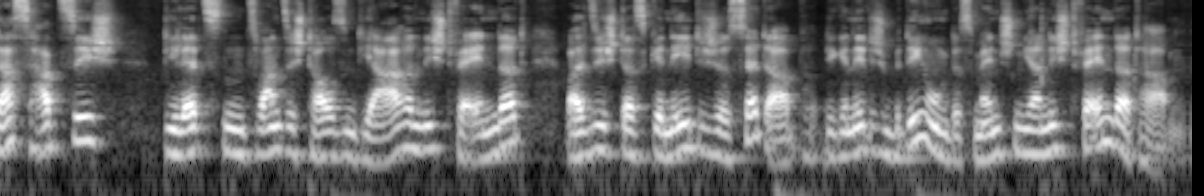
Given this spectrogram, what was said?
das hat sich die letzten 20.000 Jahre nicht verändert, weil sich das genetische Setup, die genetischen Bedingungen des Menschen ja nicht verändert haben.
